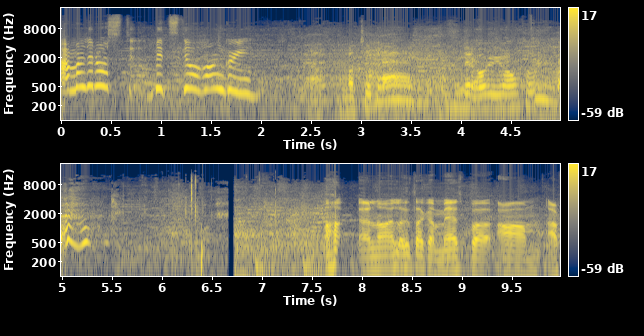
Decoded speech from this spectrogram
I'm a little st bit still hungry. Not too bad. You better order your own food. I know it looks like a mess, but um, I,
